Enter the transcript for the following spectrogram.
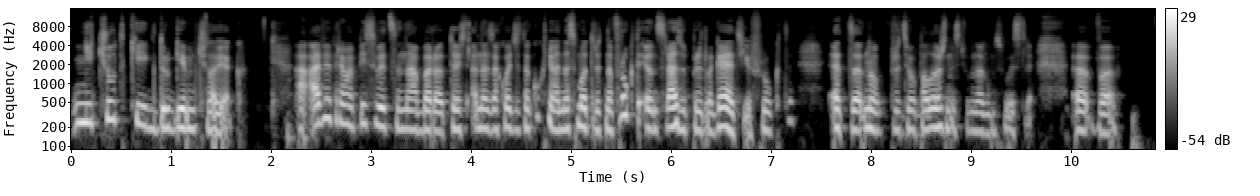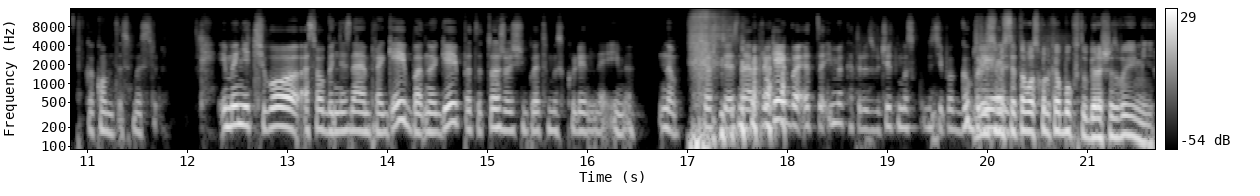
нечуткий к другим человек. А Ави прям описывается наоборот. То есть она заходит на кухню, она смотрит на фрукты, и он сразу предлагает ей фрукты. Это, ну, противоположность во многом смысле. э, в, в каком-то смысле. И мы ничего особо не знаем про Гейба, но Гейб — это тоже очень какое-то маскулинное имя. Ну, все, что я знаю про Гейба, это имя, которое звучит маску... ну, типа В Габриэль. зависимости от того, сколько букв ты убираешь из своего имени.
